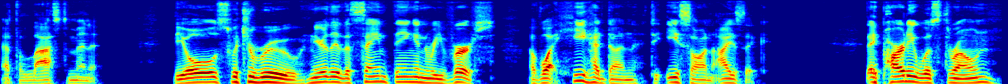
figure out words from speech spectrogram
at the last minute. The old switcheroo, nearly the same thing in reverse of what he had done to Esau and Isaac. A party was thrown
